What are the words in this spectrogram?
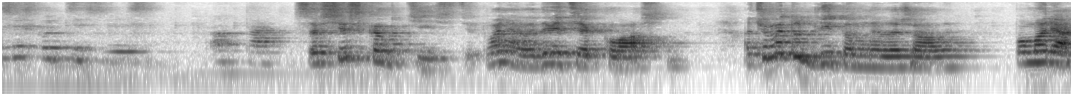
все скотиться. Отак. сосиска в тісті. Поняли? Дивіться, як класно. А чому ми тут літом не лежали? По морях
